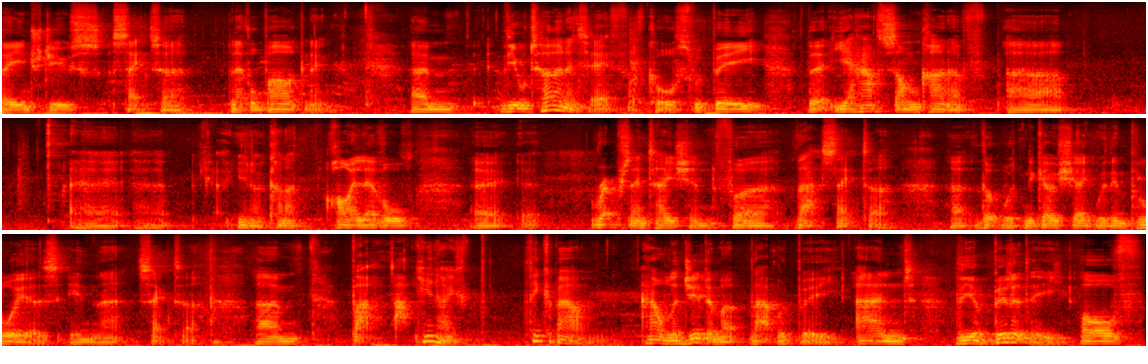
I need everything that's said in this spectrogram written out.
they introduce sector level bargaining. Um, the alternative, of course, would be that you have some kind of uh, uh, uh, you know, kind of high level uh, representation for that sector that would negotiate with employers in that sector. Um, but, you know, think about how legitimate that would be and the ability of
